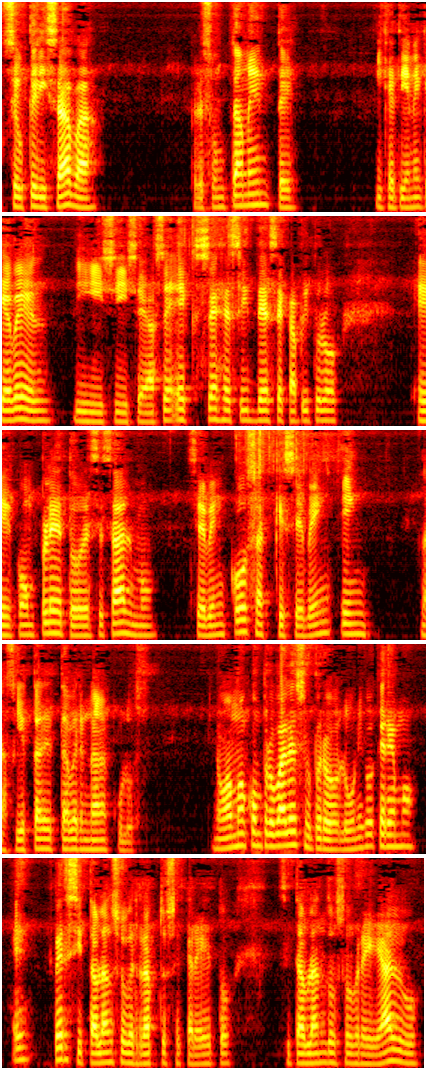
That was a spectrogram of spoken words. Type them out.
se utilizaba presuntamente y que tiene que ver, y si se hace exégesis de ese capítulo eh, completo, de ese salmo, se ven cosas que se ven en la fiesta de tabernáculos. No vamos a comprobar eso, pero lo único que queremos es ver si está hablando sobre rapto secreto, si está hablando sobre algo.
